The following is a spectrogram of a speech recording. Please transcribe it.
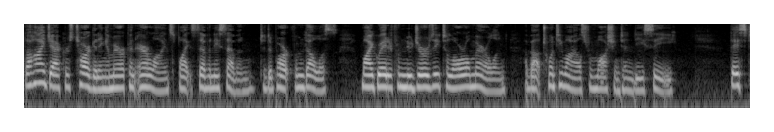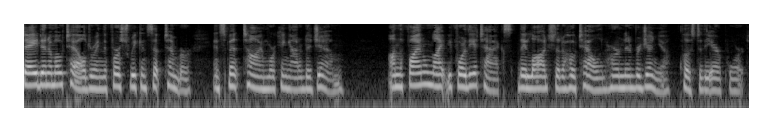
The hijackers targeting American Airlines Flight 77, to depart from Dulles, migrated from New Jersey to Laurel, Maryland, about 20 miles from Washington, D.C. They stayed in a motel during the first week in September and spent time working out at a gym. On the final night before the attacks they lodged at a hotel in Herndon, Virginia, close to the airport.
